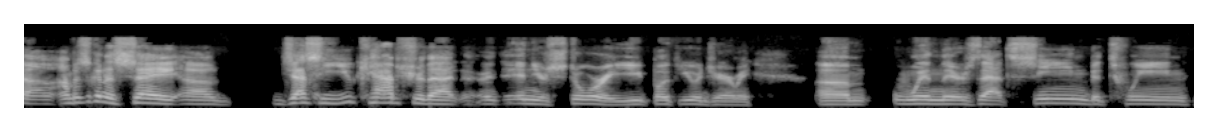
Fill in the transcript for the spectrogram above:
Uh, I was going to say, uh, Jesse, you capture that in- in your story. You both you and Jeremy, um, when there's that scene between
